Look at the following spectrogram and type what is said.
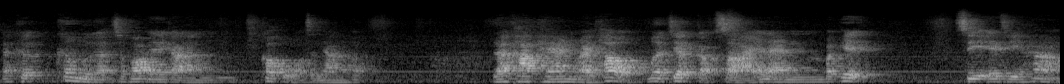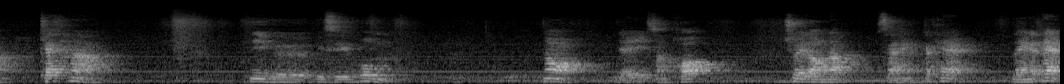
และเครื่องมือเฉพาะในการเข้าหัวสัญญาณนะครับ ราคาแพงหลายเท่าเมื่อเทียบกับสายแลนประเภท CAT 5 CAT 5นี่คือ PC หุ้ม นอกใหญ่สังเคราะห์ ช่วยรองรับแสงกระแทก แรงกระแทก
